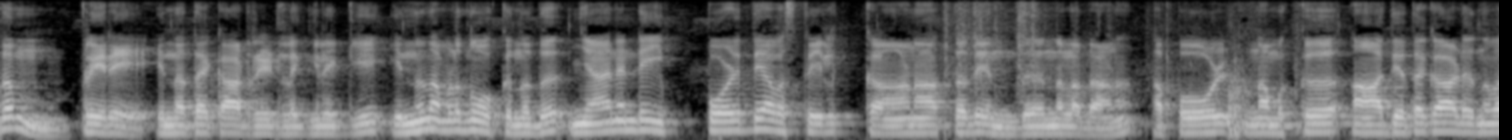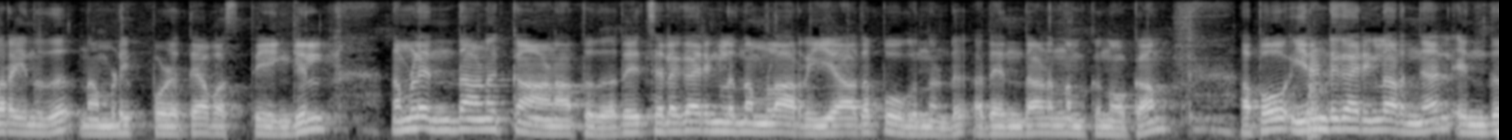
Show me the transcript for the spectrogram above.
സ്വാഗതം പ്രിയരെ. ഇന്നത്തെ കാർഡ് റീഡിലേക്ക് ഇന്ന് നമ്മൾ നോക്കുന്നത് ഞാൻ എന്റെ ഇപ്പോഴത്തെ അവസ്ഥയിൽ കാണാത്തത് എന്ത് എന്നുള്ളതാണ്. അപ്പോൾ നമുക്ക് ആദ്യത്തെ കാർഡ് എന്ന് പറയുന്നത് നമ്മുടെ ഇപ്പോഴത്തെ അവസ്ഥയെങ്കിൽ നമ്മൾ എന്താണ് കാണാത്തത്? അതായത് ചില കാര്യങ്ങൾ നമ്മൾ അറിയാതെ പോകുന്നുണ്ട്. അതെന്താണെന്ന് നമുക്ക് നോക്കാം. അപ്പോൾ ഈ രണ്ട് കാര്യങ്ങൾ അറിഞ്ഞാൽ എന്ത്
